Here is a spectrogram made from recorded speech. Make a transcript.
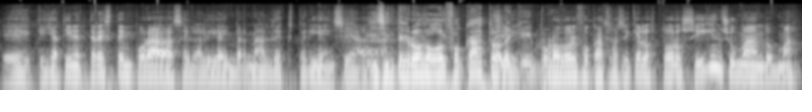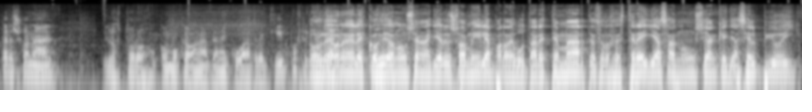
eh, que ya tiene tres temporadas en la Liga Invernal de experiencia. Y se integró Rodolfo Castro al equipo. Rodolfo Castro. Así que los toros siguen sumando más personal y los toros como que van a tener cuatro equipos. Los Leones del Escogido anuncian a Jerry y su familia para debutar este martes. Las Estrellas anuncian que Yaciel Puig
